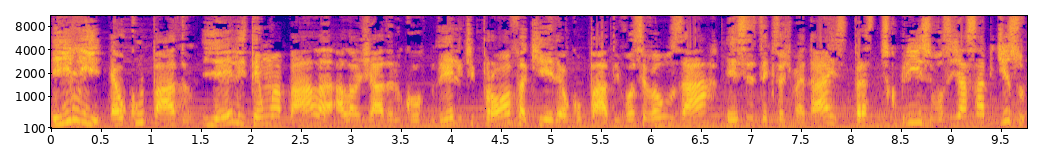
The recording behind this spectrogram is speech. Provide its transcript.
ele é o culpado. E ele tem uma bala alojada no corpo dele que prova que ele é o culpado. E você vai usar esse detector de metais para descobrir isso. Você já sabe disso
